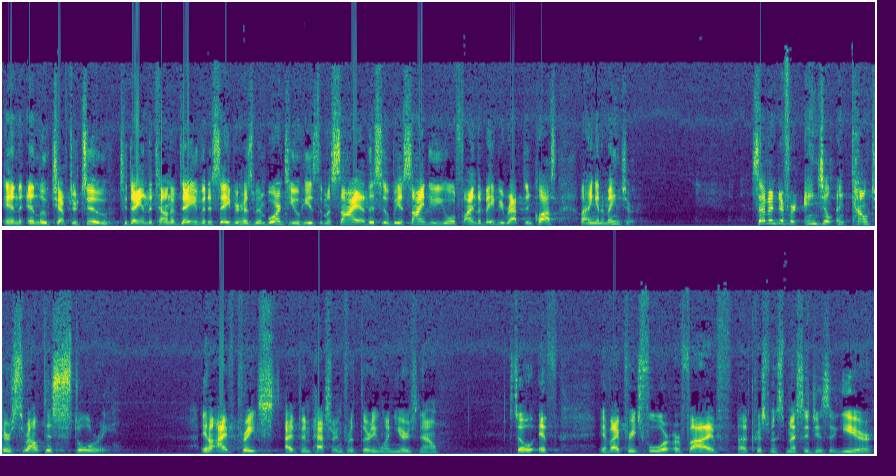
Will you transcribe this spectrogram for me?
in, in Luke chapter 2. Today in the town of David, a Savior has been born to you. He is the Messiah. This will be a sign to you. You will find the baby wrapped in cloths lying in a manger. Seven different angel encounters throughout this story. You know, I've preached, I've been pastoring for 31 years now. So if, if I preach four or five uh, Christmas messages a year,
